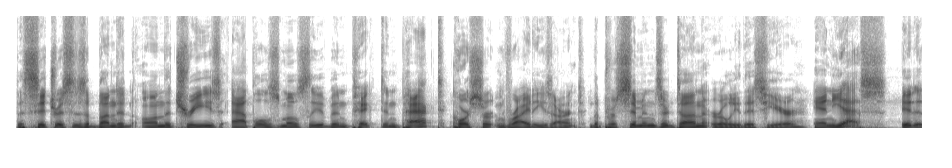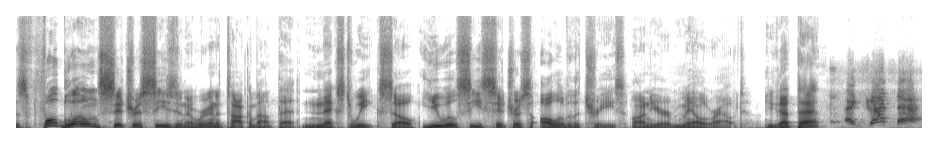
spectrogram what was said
The citrus is abundant on the trees. Apples mostly have been picked and packed. Of course, certain varieties aren't. The persimmons are done early this year. And yes, it is full blown citrus season. And we're going to talk about that next week. So you will see citrus all over the trees on your mail route. You got that? I got that.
